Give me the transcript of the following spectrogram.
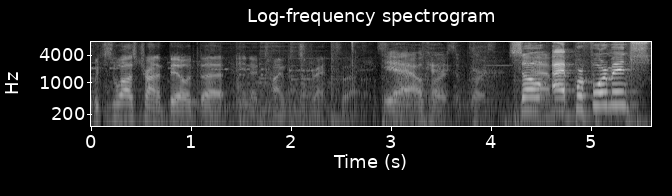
which is what I was trying to build, but you know, time constraints. So yeah, yeah, okay. Of course, of course. So, Um, uh, performance,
